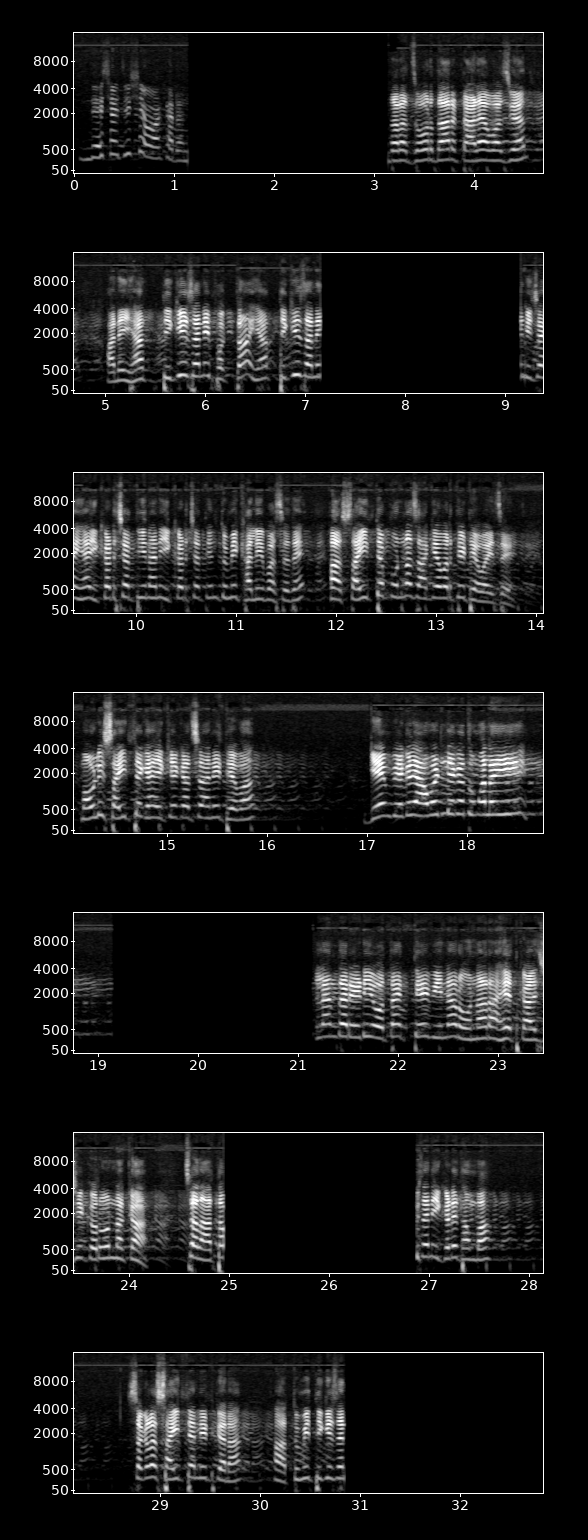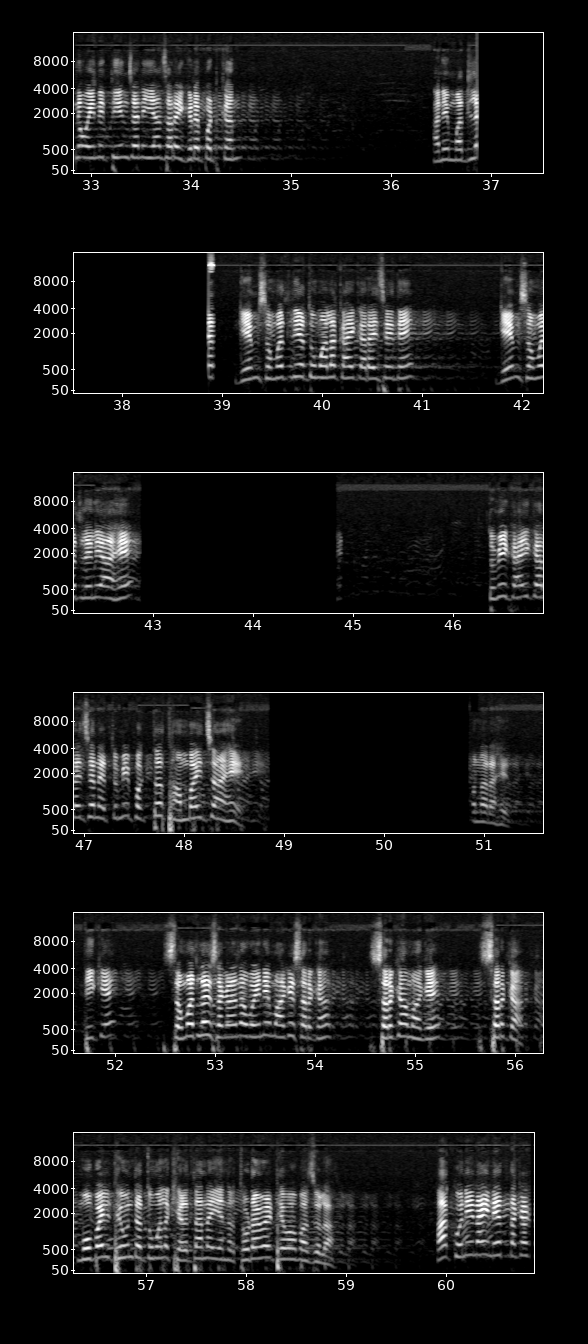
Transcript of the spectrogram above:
देशाची सेवा करा जरा जोरदार टाळ्या वाजव्यात आणि ह्या तिघी जणी फक्त ह्या तिघी जणी ह्या इकडच्या तीन आणि इकडच्या तीन तुम्ही खाली बसत आहे हा साहित्य पुन्हा जागेवरती ठेवायचंय. माऊली साहित्य घ्या एकेकाचं आणि ठेवा. गेम वेगळे आवडले का तुम्हाला ही पहिल्यांदा रेडी होत आहेत ते विनर होणार आहेत. काळजी करू नका. चला आता जण इकडे थांबा. सगळं साहित्य नीट करा. हा तुम्ही तिघी जण वहिनी तीन जणी या जरा इकडे पटकन. आणि मधल्या गेम समजली आहे तुम्हाला? काय करायचंय ते? गेम समजलेली आहे. तुम्ही काही करायचं नाही तुम्ही फक्त थांबायचं आहे. होणार आहेत. ठीक आहे? समजलंय सगळ्यांना? वहिनी मागे सारखा? सरका मागे. सरका. मोबाईल ठेवून त्या तुम्हाला खेळता नाही येणार. थोडा वेळ ठेवा बाजूला. हा कोणी नाही नेत नका.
